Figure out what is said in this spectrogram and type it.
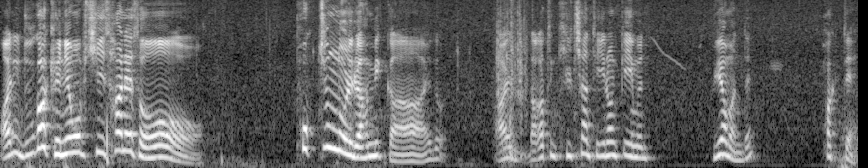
아니 누가 개념 없이 산에서 폭죽놀이를 합니까? 이거 아니 나 같은 길치한테 이런 게임은 위험한데? 확대.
